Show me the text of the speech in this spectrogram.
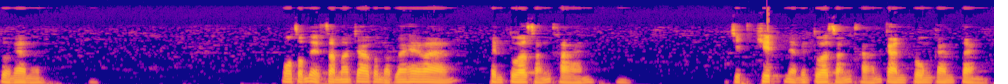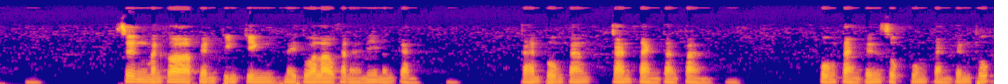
ตัวนี้นะองค์สมเด็จสัมมาเจ้ากำหนดไว้ให้ว่า เป็นตัวสังขาร จิตคิดเนี่ยเป็นตัวสังขารการปรุงการแต่ง ซึ่งมันก็เป็นจริง ๆ ในตัวเราขณะนี้เหมือนกัน การปรุงแต่งการแต่งต่างๆ ปรุงแต่งเป็นสุขปรุงแต่งเป็นทุกข์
